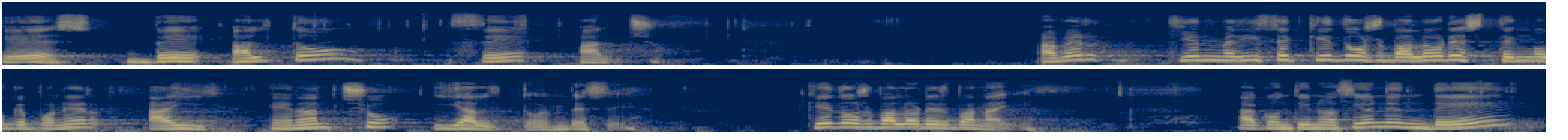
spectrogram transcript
que es B alto, C ancho. A ver quién me dice qué dos valores tengo que poner ahí, en ancho y alto en BC. ¿Qué dos valores van ahí? A continuación en DE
